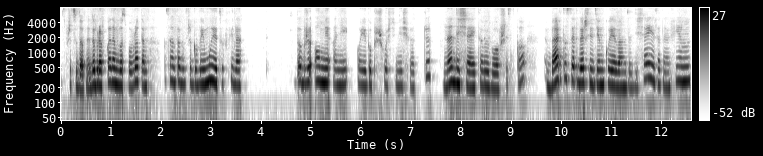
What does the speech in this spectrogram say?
Jest przecudowny. Dobra, wkładam go z powrotem, bo sam fakt, że go wyjmuję co chwilę, dobrze o mnie ani o jego przyszłości nie świadczy. Na dzisiaj to by było wszystko. Bardzo serdecznie dziękuję Wam za dzisiaj za ten film.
